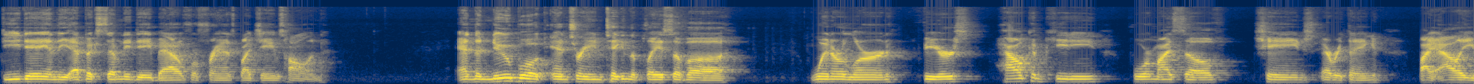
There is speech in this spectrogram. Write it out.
D Day and the Epic 70 Day Battle for France by James Holland. And the new book entering, taking the place of uh, win or learn, fierce, how competing for myself changed everything by Ali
